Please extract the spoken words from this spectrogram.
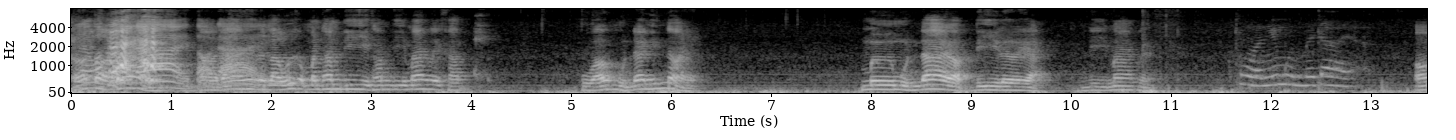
เออต่อได้ได้ต่ต่ออได้ได้ไม่เป็นไรเว้ยมันทำดีทำดีมากเลยครับ หัวหมุนได้นิดหน่อย มือหมุนได้แบบดีเลยอะ ดีมากเลย หัวนี่หมุนไม่ได้อะอ๋อ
